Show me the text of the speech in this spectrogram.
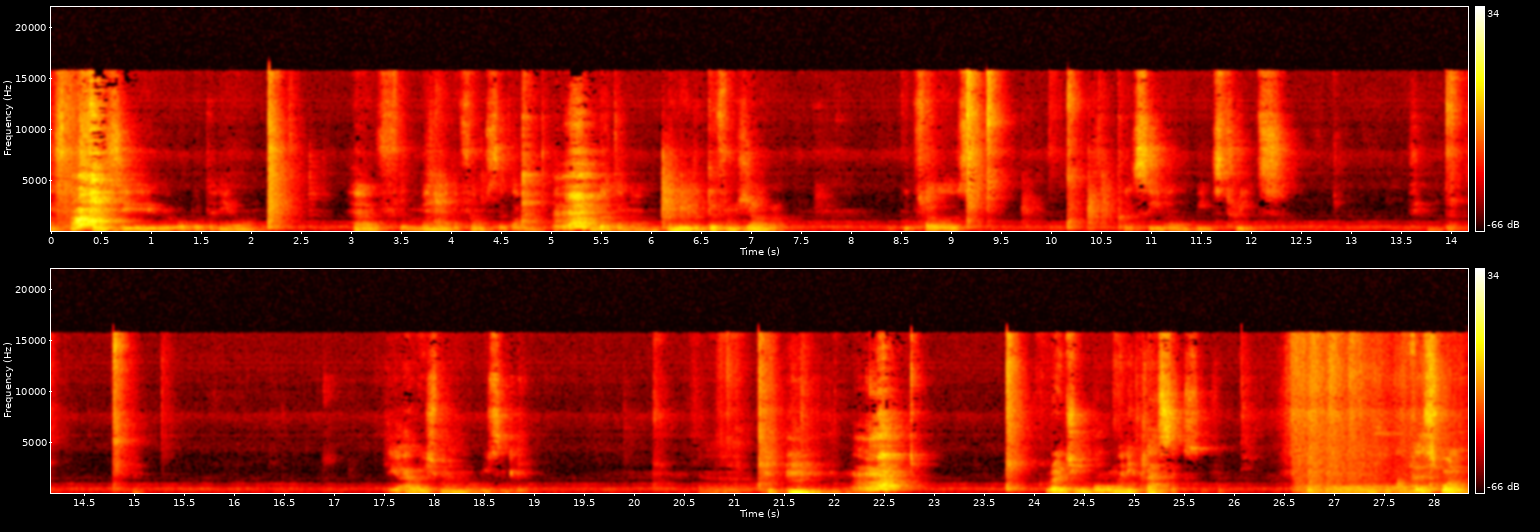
Martin Scorsese, Robert De Niro have many other films that are better known and with a different genre. Goodfellas, Casino, Mean Streets. The Irishman more recently. Uh, Raging Bull, many classics. Uh, this one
